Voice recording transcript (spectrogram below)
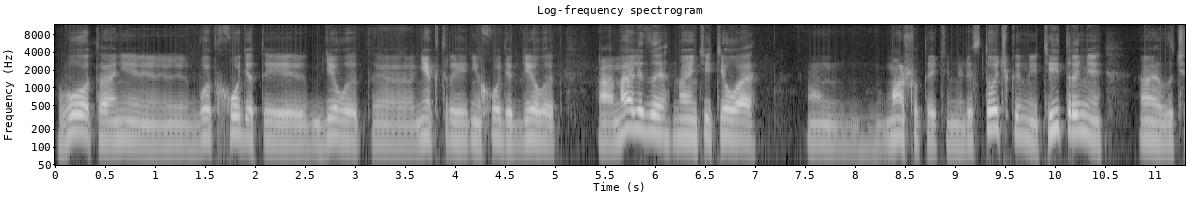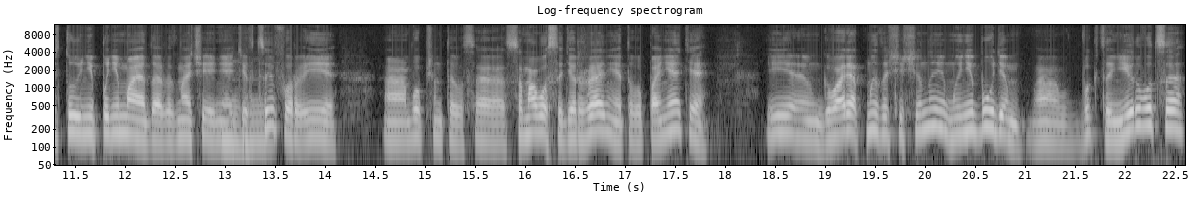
вот они вот ходят и делают, э, некоторые не ходят, делают анализы на антитела, машут этими листочками, титрами, а, зачастую не понимая даже значения этих цифр и, а, в общем-то, самого содержания этого понятия и говорят, мы защищены, мы не будем а, вакцинироваться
